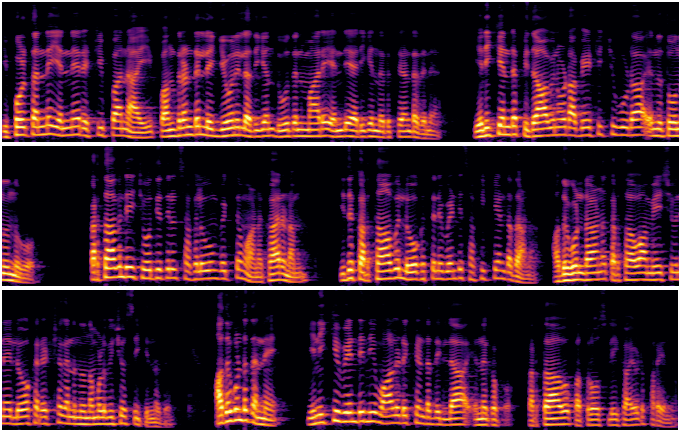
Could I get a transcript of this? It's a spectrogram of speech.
ഇപ്പോൾ തന്നെ എന്നെ രക്ഷിപ്പാനായി പന്ത്രണ്ട് ലഗ്യോനിലധികം ദൂതന്മാരെ എന്റെ അരികെ നിർത്തേണ്ടതിന് എനിക്ക് എന്റെ പിതാവിനോട് അപേക്ഷിച്ചുകൂടാ എന്ന് തോന്നുന്നുവോ? കർത്താവിന്റെ ഈ ചോദ്യത്തിൽ സകലവും വ്യക്തമാണ്. കാരണം ഇത് കർത്താവ് ലോകത്തിന് വേണ്ടി സഹിക്കേണ്ടതാണ്. അതുകൊണ്ടാണ് കർത്താവ് മേശുവിനെ ലോകരക്ഷകനെന്ന് നമ്മൾ വിശ്വസിക്കുന്നത്. അതുകൊണ്ട് തന്നെ എനിക്ക് വേണ്ടി നീ വാളെടുക്കേണ്ടതില്ല എന്നൊക്കെ കർത്താവ് പത്രോസ് ലീഹായോട് പറയുന്നു.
